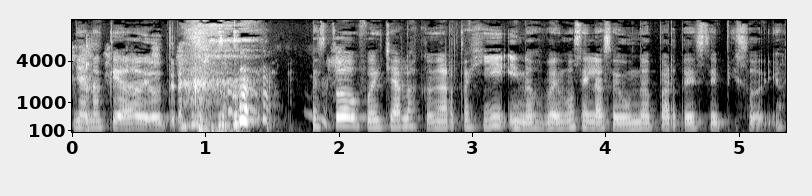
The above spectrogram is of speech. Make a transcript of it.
ya no queda de otra. Esto fue Charlas con Artají y nos vemos en la segunda parte de este episodio.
